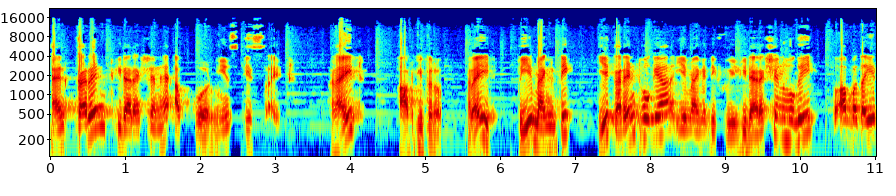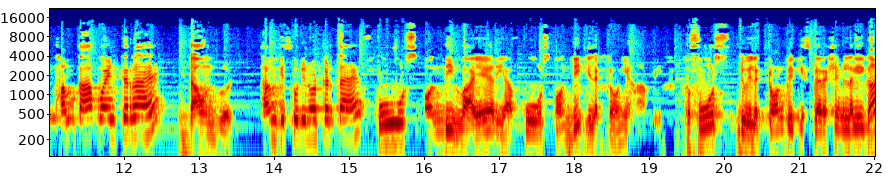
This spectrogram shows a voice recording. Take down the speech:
and current की डायरेक्शन है अपवर्ड मीन्स इस साइड राइट आपकी तरफ़। राइट तो ये मैग्नेटिक ये करंट हो गया, ये मैग्नेटिक फ़ील्ड की डायरेक्शन हो गई। तो अब बताइए थम कहाँ पॉइंट कर रहा है? डाउनवर्ड थम किसको डिनोट करता है? फोर्स ऑन दी वायर या फोर्स ऑन दी इलेक्ट्रॉन यहाँ पे। तो फोर्स जो इलेक्ट्रॉन पे किस डायरेक्शन में लगेगा?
